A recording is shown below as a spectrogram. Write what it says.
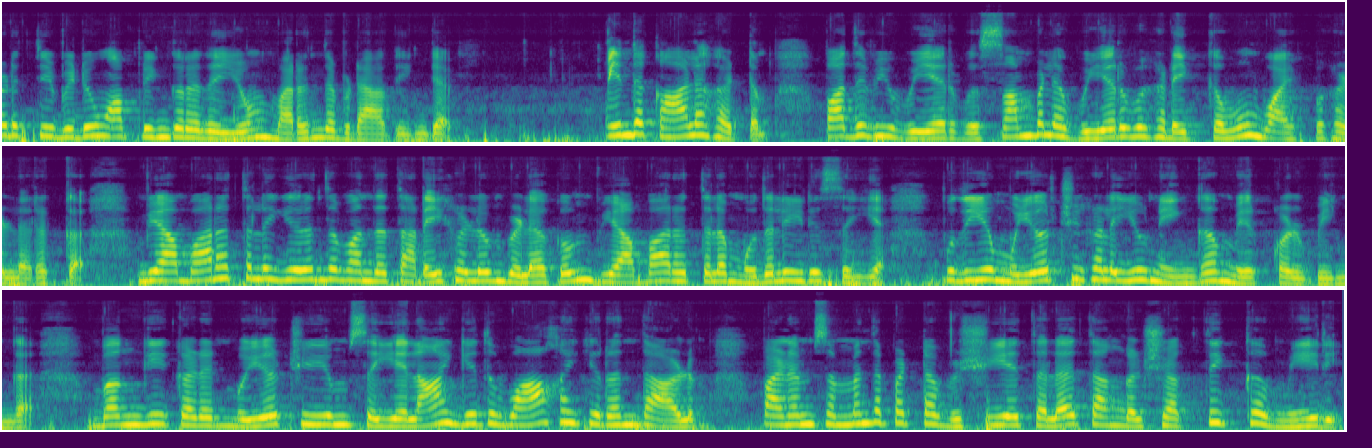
ஏற்படுத்திவிடும் அப்படிங்கிறதையும் மறந்து விடாதீங்க இந்த காலகட்டம் பதவி உயர்வு சம்பள உயர்வு கிடைக்கவும் வாய்ப்புகள் இருக்கு. வியாபாரத்தில் இருந்து வந்த தடைகளும் விலகும். வியாபாரத்தில் முதலீடு செய்ய புதிய முயற்சிகளையும் நீங்கள் மேற்கொள்வீங்க. வங்கி கடன் முயற்சியும் செய்யலாம். எதுவாக இருந்தாலும் பணம் சம்பந்தப்பட்ட விஷயத்தில் தங்கள் சக்திக்கு மீறி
